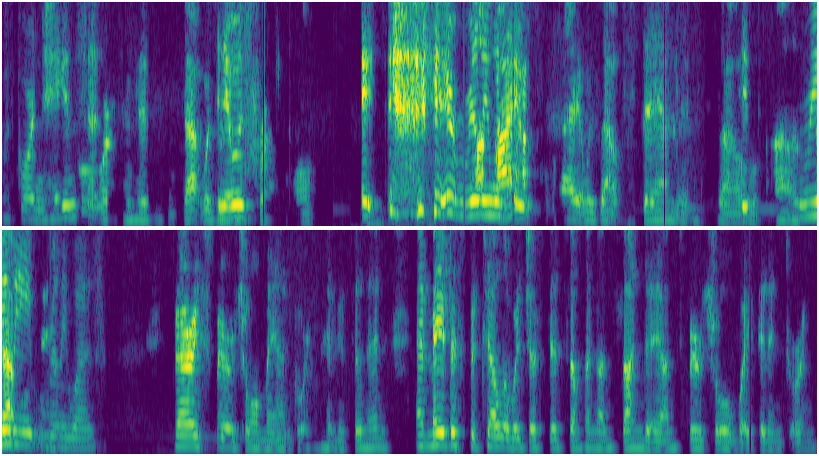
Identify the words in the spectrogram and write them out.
with gordon higginson gordon that was and it was incredible. it it really was it, it, was outstanding so it uh, really was really was very spiritual man gordon higginson and and mavis pattilla we just did something on sunday on spiritual awakening during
